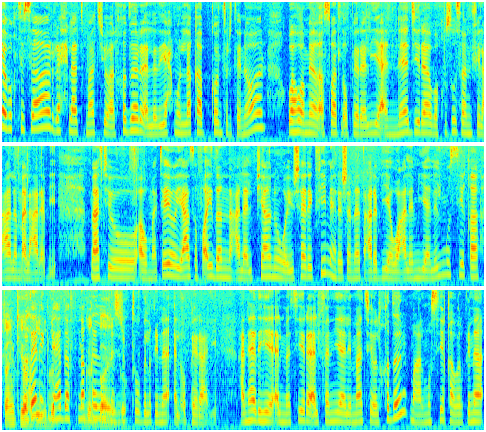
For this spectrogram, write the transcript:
هي باختصار رحلة ماتيو الخضر الذي يحمل لقب contre-ténor وهو من الأصوات الأوبرالية النادرة وخصوصا في العالم العربي. ماتيو أو ماتيو يعزف أيضا على البيانو ويشارك في مهرجانات عربية وعالمية للموسيقى وذلك بهدف نقل تجربته بالغناء الأوبرالي. عن هذه المسيرة الفنية لماتيو الخضر مع الموسيقى والغناء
